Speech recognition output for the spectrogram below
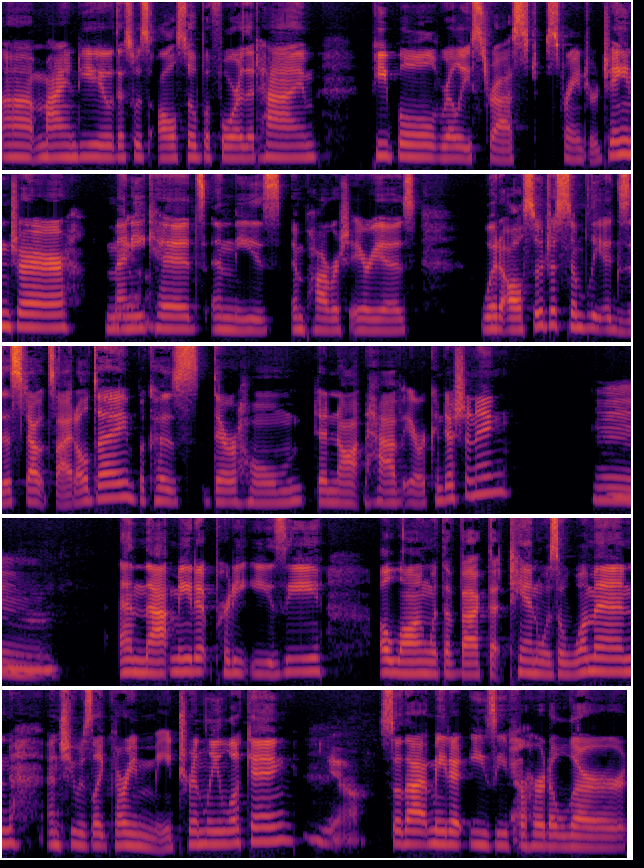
Uh, mind you, this was also before the time people really stressed stranger danger. Many Yeah. kids in these impoverished areas would also just simply exist outside all day because their home did not have air conditioning. Hmm. And that made it pretty easy, along with the fact that Tann was a woman and she was like very matronly looking. Yeah. So that made it easy Yeah. for her to lure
